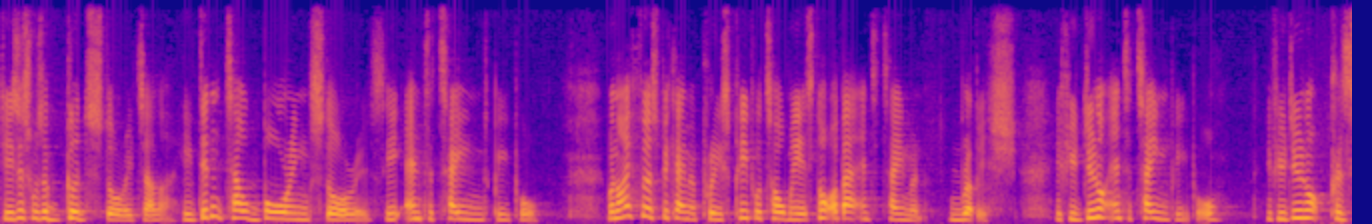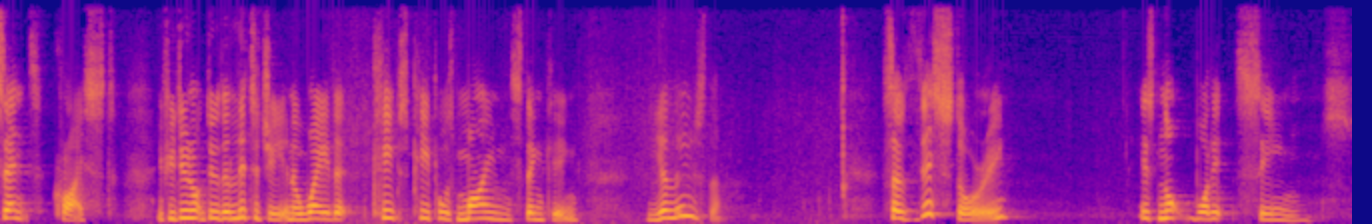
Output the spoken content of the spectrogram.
Jesus was a good storyteller. He didn't tell boring stories, he entertained people. When I first became a priest, people told me it's not about entertainment. Rubbish. If you do not entertain people, if you do not present Christ, if you do not do the liturgy in a way that keeps people's minds thinking, you lose them. So, this story is not what it seems.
